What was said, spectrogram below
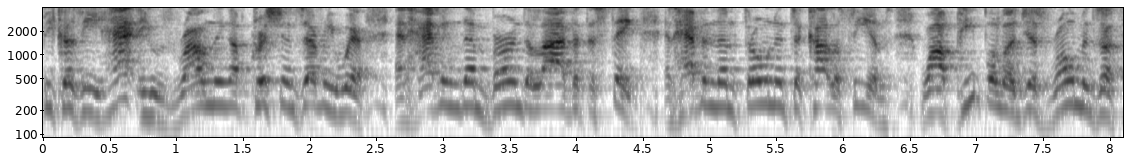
because he had he was rounding up Christians everywhere and having them burned alive at the stake and having them thrown into coliseums while people are just Romans are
